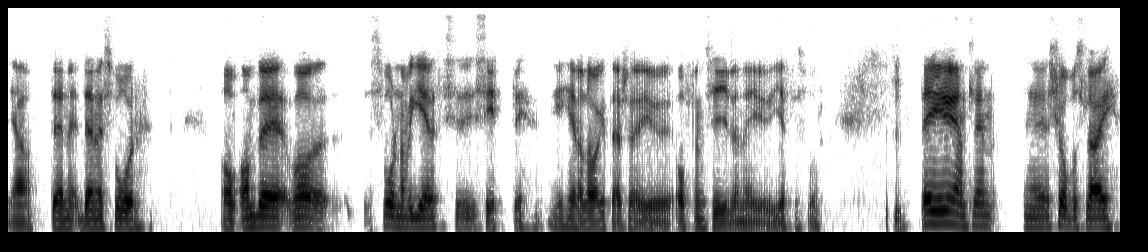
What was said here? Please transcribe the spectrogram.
ja, den, den är svår. Om, om det var svårnavigerat i City i hela laget där så är ju offensiven är ju jättesvår. Mm. Det är ju egentligen eh, Shoboslaj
